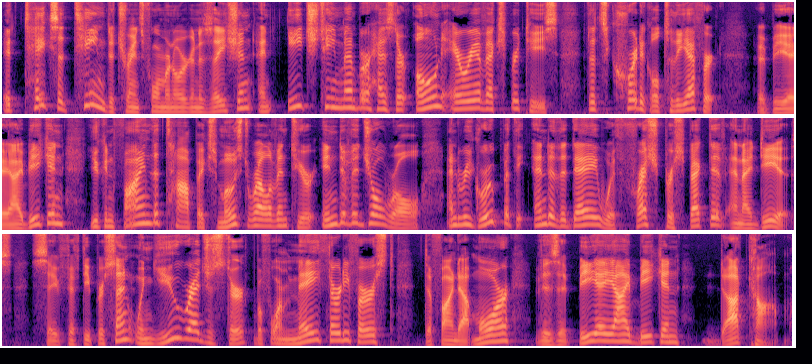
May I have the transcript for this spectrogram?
It takes a team to transform an organization, and each team member has their own area of expertise that's critical to the effort. At BAI Beacon, you can find the topics most relevant to your individual role and regroup at the end of the day with fresh perspective and ideas. Save 50% when you register before May 31st. To find out more, visit BAIBeacon.com.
